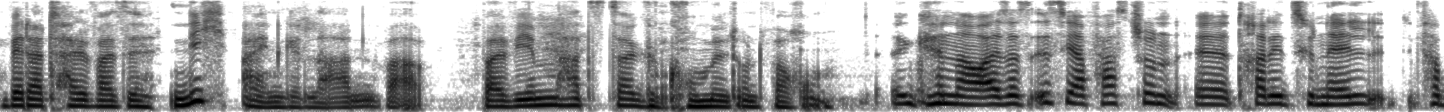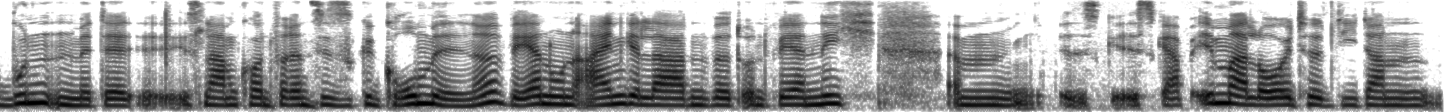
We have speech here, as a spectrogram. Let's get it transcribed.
wer da teilweise nicht eingeladen war. Bei wem hat es da gegrummelt und warum? Genau, also es ist ja fast schon äh, traditionell verbunden mit der Islamkonferenz, dieses Gegrummel, ne? wer nun eingeladen wird und wer nicht. Ähm, es, es, gab immer Leute, die dann,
